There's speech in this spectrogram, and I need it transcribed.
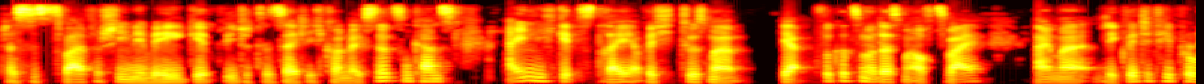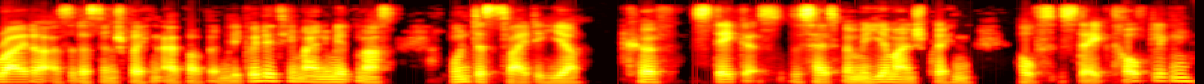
dass es zwei verschiedene Wege gibt, wie du tatsächlich Convex nutzen kannst. Eigentlich gibt es drei, aber ich tue es mal, ja, verkürzen wir das mal auf zwei. Einmal Liquidity Provider, also dass du entsprechend einfach beim Liquidity Mining mitmachst. Und das zweite hier, Curve Stakers. Das heißt, wenn wir hier mal entsprechend auf Stake draufklicken,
